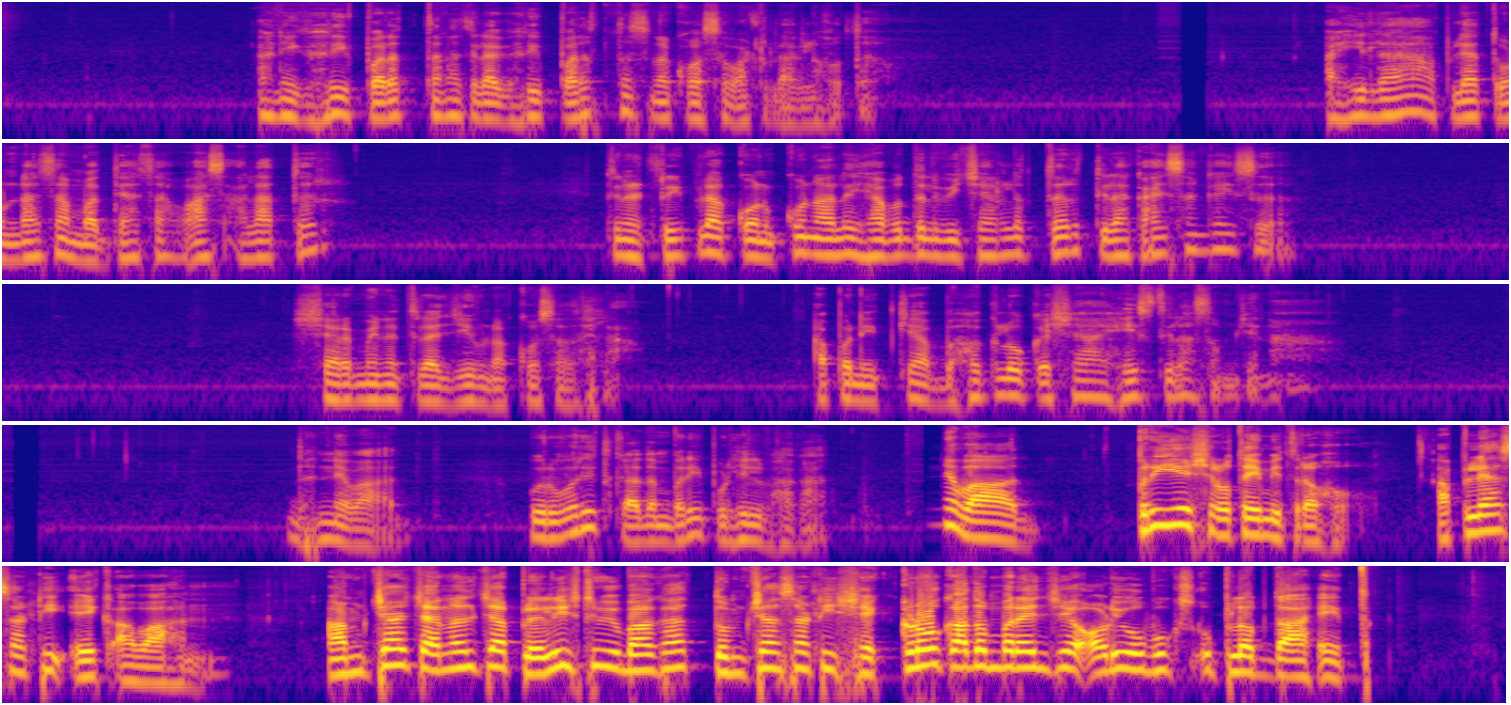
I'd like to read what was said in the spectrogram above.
आणि घरी परतताना तिला घरी परतनंच नको असं वाटू लागलं होतं. आईला आपल्या तोंडाचा मद्याचा वास आला तर? तिनं ट्रिपला कोण कोण आलं ह्याबद्दल विचारलं तर तिला काय सांगायचं? शर्मेनं तिला जीव नकोसा झाला. आपण इतक्या बहकलो कशा हेच तिला समजेना. धन्यवाद. उर्वरित कादंबरी पुढील भागात. धन्यवाद. प्रिय श्रोते मित्र हो आपल्यासाठी एक आवाहन. आमच्या चॅनलच्या प्लेलिस्ट विभागात तुमच्यासाठी शेकडो कादंबऱ्यांचे ऑडिओ बुक्स उपलब्ध आहेत.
